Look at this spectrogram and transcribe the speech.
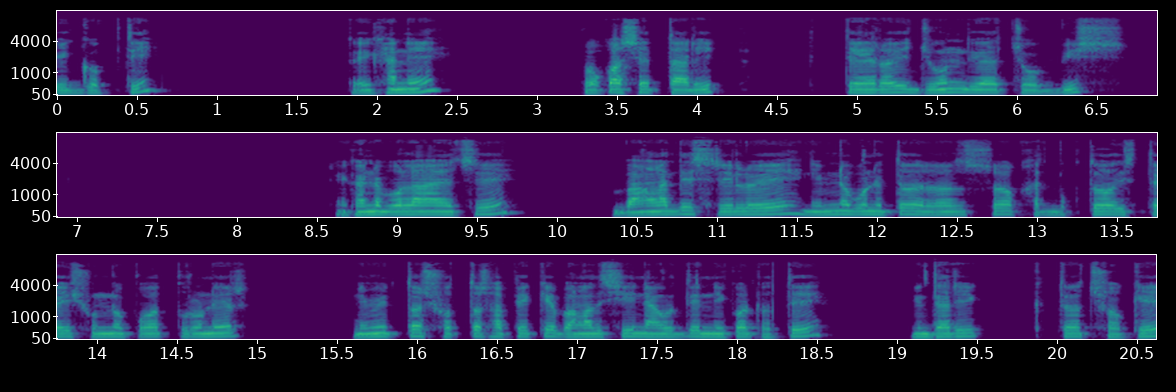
বিজ্ঞপ্তি। তো এখানে প্রকাশের তারিখ তেরোই জুন দু হাজার চব্বিশ। এখানে বলা হয়েছে বাংলাদেশ রেলওয়ে নিম্নবর্ণিত রাজস্ব খাতভুক্ত স্থায়ী শূন্য পদ পূরণের নিমিত্ত সত্য সাপেক্ষে বাংলাদেশি নাগরিকদের নিকট হতে নির্ধারিত ছকে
